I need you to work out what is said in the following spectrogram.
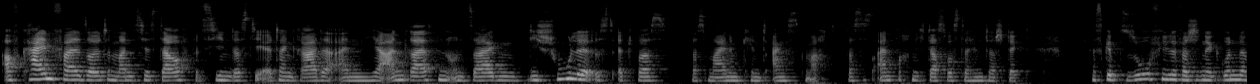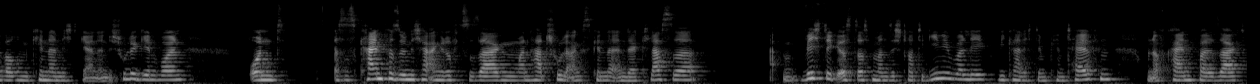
Auf keinen Fall sollte man es jetzt darauf beziehen, dass die Eltern gerade einen hier angreifen und sagen, die Schule ist etwas, das meinem Kind Angst macht. Das ist einfach nicht das, was dahinter steckt. Es gibt so viele verschiedene Gründe, warum Kinder nicht gerne in die Schule gehen wollen. Und es ist kein persönlicher Angriff zu sagen, man hat Schulangstkinder in der Klasse. Wichtig ist, dass man sich Strategien überlegt, wie kann ich dem Kind helfen und auf keinen Fall sagt,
